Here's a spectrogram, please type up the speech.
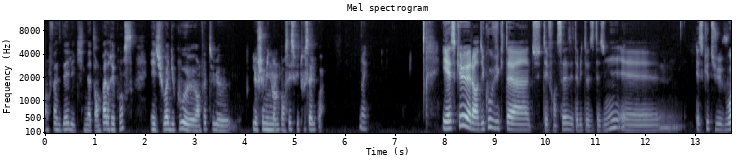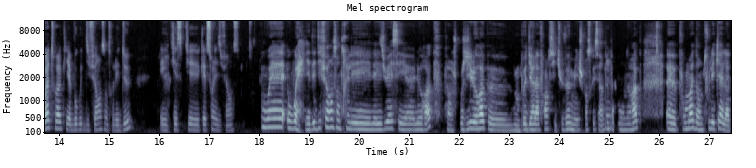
en face d'elles et qui n'attend pas de réponse et tu vois, du coup, en fait, le le cheminement de pensée se fait tout seul, quoi. Ouais. Et est-ce que, alors du coup, vu que tu as tu tu es française et tu habites aux États-Unis, est-ce que tu vois, toi, qu'il y a beaucoup de différences entre les 2 et qu'est-ce que quelles sont les différences? Ouais, ouais, il y a des différences entre les les US et heu, l'Europe. Enfin, je je dis l'Europe, heu, on peut dire la France si tu veux, mais je pense que c'est un peu Mmh. pareil en Europe. Heu, pour moi, dans tous les cas, la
